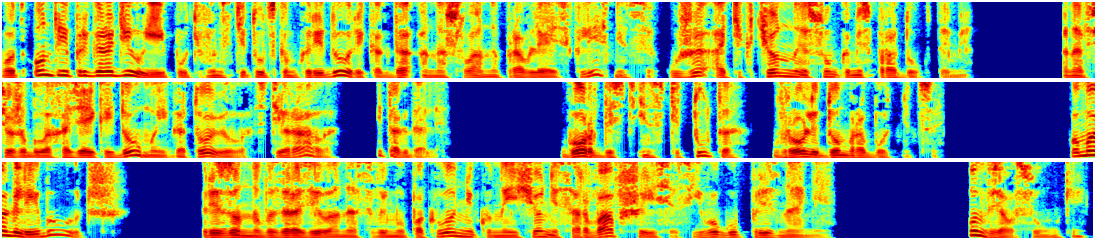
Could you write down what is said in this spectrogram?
Вот он-то и преградил ей путь в институтском коридоре, когда она шла, направляясь к лестнице, уже отекченная сумками с продуктами. Она все же была хозяйкой дома и готовила, стирала и так далее. Гордость института в роли домработницы. «Помогли бы лучше», — резонно возразила она своему поклоннику на еще не сорвавшееся с его губ признание. Он взял сумки,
